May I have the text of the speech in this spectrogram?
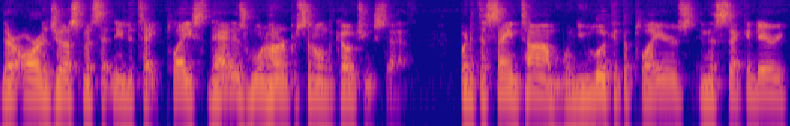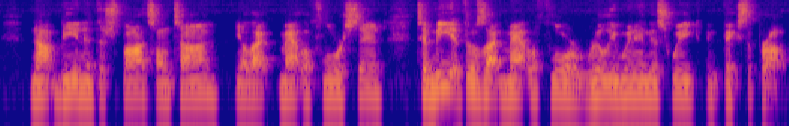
there are adjustments that need to take place. That is 100% on the coaching staff. But at the same time, when you look at the players in the secondary not being in their spots on time, you know, like Matt LaFleur said, to me, it feels like Matt LaFleur really went in this week and fixed the problem.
